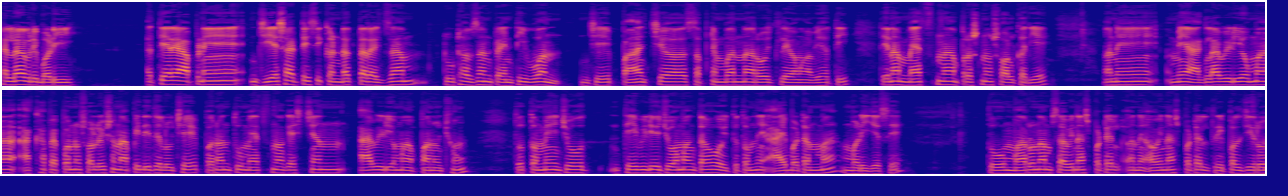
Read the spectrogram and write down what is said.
હેલો એવરીબડી અત્યારે આપણે GSRTC conductor exam two thousand twenty one જે પાંચ સપ્ટેમ્બરના રોજ લેવામાં આવી હતી, તેના મેથ્સના પ્રશ્નો સોલ્વ કરીએ. અને મેં આગલા વિડીયોમાં આખા પેપરનું સોલ્યુશન આપી દીધેલું છે, પરંતુ મેથ્સનો ક્વેશ્ચન આ વિડીયોમાં આપવાનું છું. તો તમે જો તે વીડિયો જોવા માંગતા હોય, તો તમને આઈ બટનમાં મળી જશે. તો મારું નામ છે અવિનાશ પટેલ અને Avinash Patel triple zero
